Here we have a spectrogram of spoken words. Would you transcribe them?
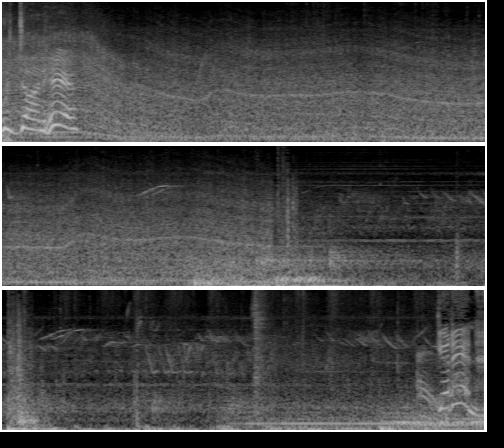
Guess we done here. Get in!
